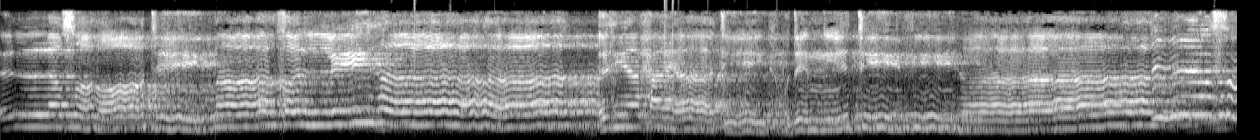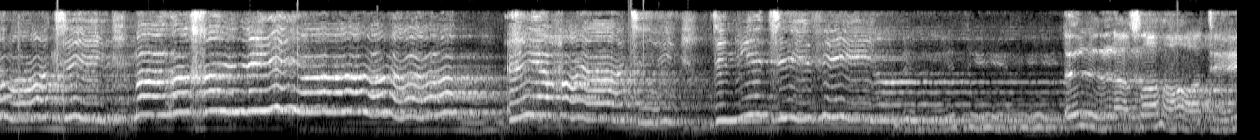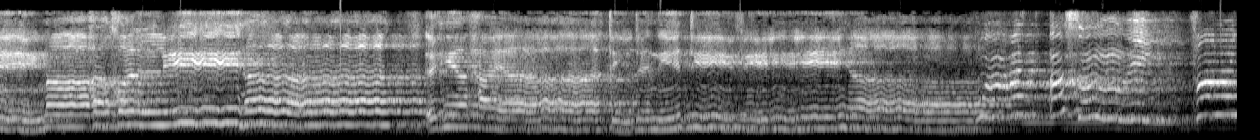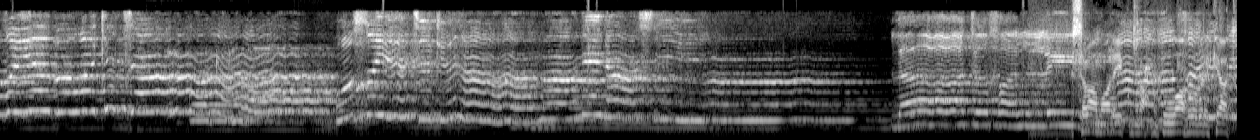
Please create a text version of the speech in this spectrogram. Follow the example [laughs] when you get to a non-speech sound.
إلا صلاة هي حياتي دنيتي فيها؟ وعد أصلي فرضي بوقتها وصيتك لا ماني ناسيها. لا تخلي السلام عليكم ورحمة الله وبركاته.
